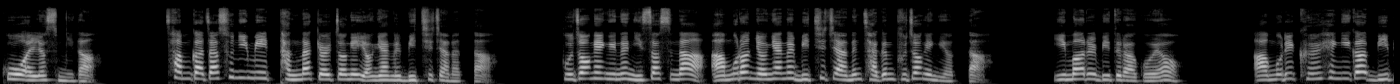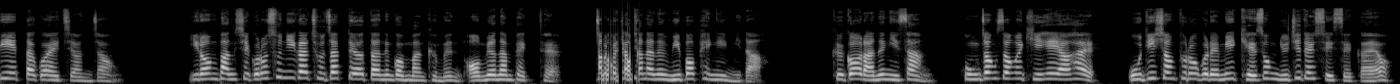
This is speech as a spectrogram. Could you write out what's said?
고 알렸습니다. 참가자 순위 및 당락 결정에 영향을 미치지 않았다. 부정행위는 있었으나 아무런 영향을 미치지 않은 작은 부정행위였다. 이 말을 믿으라고요. 아무리 그 행위가 미비했다고 할지언정. 이런 방식으로 순위가 조작되었다는 것만큼은 엄연한 팩트. 하나는 위법 행위입니다. 그거라는 이상 공정성을 기해야 할 오디션 프로그램이 계속 유지될 수 있을까요?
